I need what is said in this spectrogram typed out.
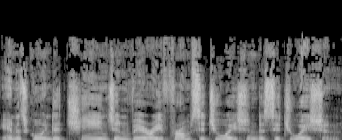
And it's going to change and vary from situation to situation.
